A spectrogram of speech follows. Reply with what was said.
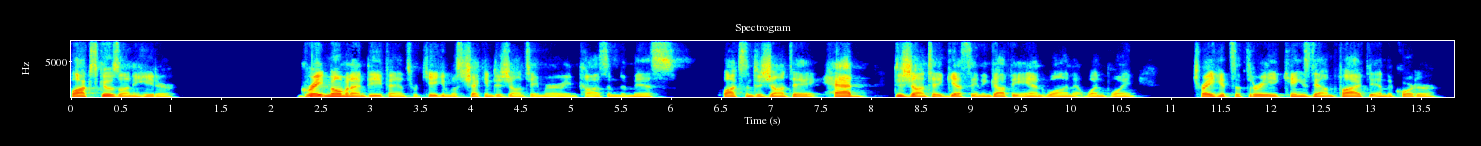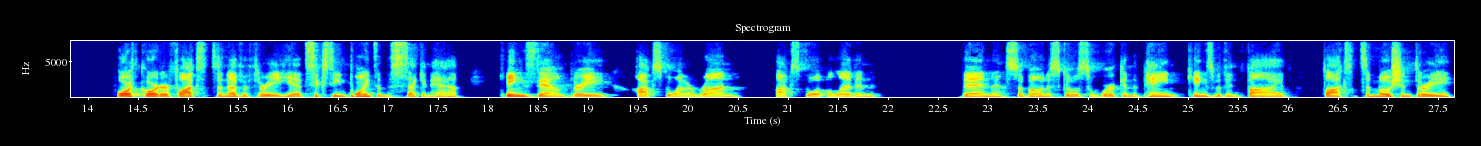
Fox goes on a heater. Great moment on defense where Keegan was checking Dejounte Murray and caused him to miss. Fox and Dejounte had Dejounte guessing and got the and one at one point. Trey hits a three. Kings down five to end the quarter. Fourth quarter, Fox hits another three. He had 16 points in the second half. Kings down three. Hawks go on a run. Hawks go up 11. Then Sabonis goes to work in the paint. Kings within five. Fox hits a motion three.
